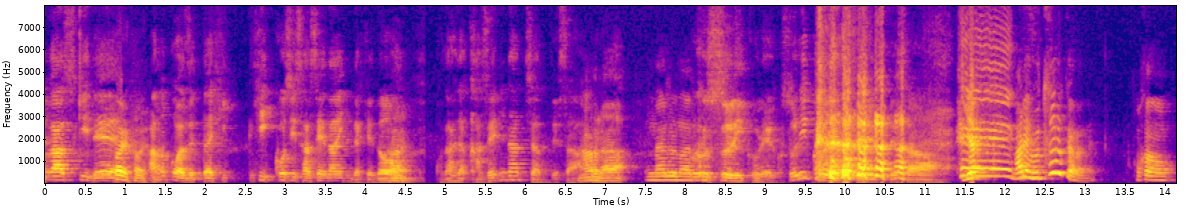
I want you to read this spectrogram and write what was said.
くんが好きで、はいはいはいあの子は絶対ひ引っ越しさせないんだけど、はいこの間風邪になっちゃってさ、なるらなるなる。薬くれ薬くれって言ってさ、いや、あれ映るからね。他の。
